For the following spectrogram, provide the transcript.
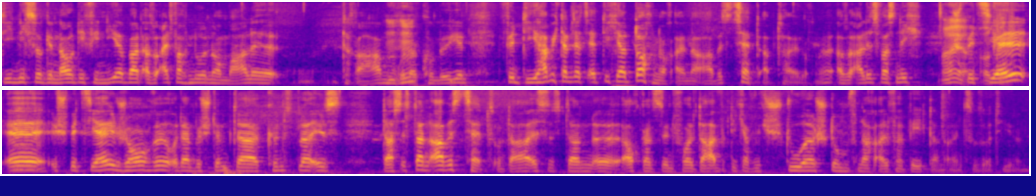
die nicht so genau definierbar, also einfach nur normale Dramen mhm. oder Komödien, für die habe ich dann letztendlich ja doch noch eine A bis Z-Abteilung. Ne? Also alles, was nicht ah, ja, speziell, okay. äh, speziell Genre oder ein bestimmter Künstler ist, das ist dann A bis Z und da ist es dann äh, auch ganz sinnvoll, da wirklich, wirklich stur, stumpf nach Alphabet dann einzusortieren.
